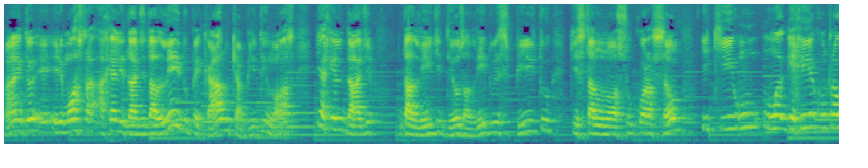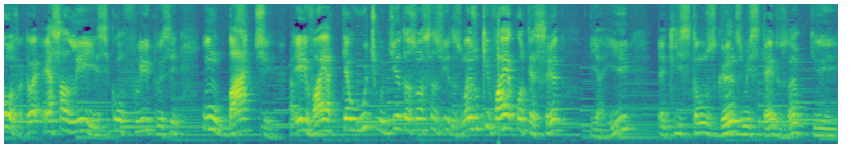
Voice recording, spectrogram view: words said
Né? Então ele mostra a realidade da lei do pecado que habita em nós e a realidade da lei de Deus, a lei do Espírito que está no nosso coração e que um, uma guerreia contra a outra. Então essa lei, esse conflito, esse embate, ele vai até o último dia das nossas vidas. Mas o que vai acontecer, e aí é que estão os grandes mistérios né? que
